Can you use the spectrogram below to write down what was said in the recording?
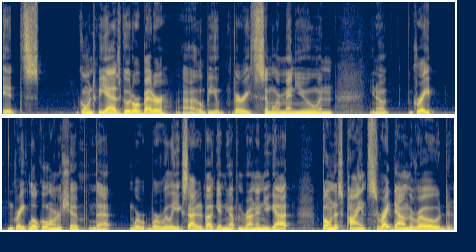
it's going to be as good or better. Uh, it'll be a very similar menu, and you know, great, great local ownership that we're we're really excited about getting up and running. You got bonus pints right down the road,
